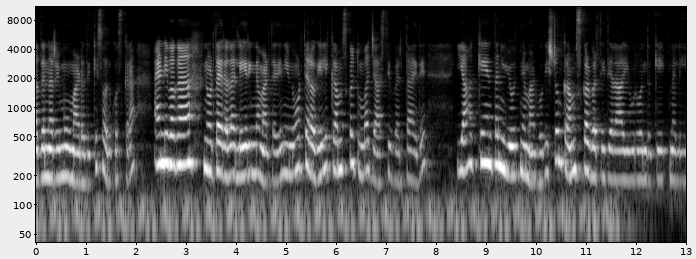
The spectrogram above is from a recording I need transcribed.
ಅದನ್ನು ರಿಮೂವ್ ಮಾಡೋದಕ್ಕೆ ಸೊ ಅದಕ್ಕೋಸ್ಕರ. ಆ್ಯಂಡ್ ಇವಾಗ ನೋಡ್ತಾ ಇರಲ್ಲ ಲೇರಿಂಗ್ನ ಮಾಡ್ತಾಯಿದ್ದೀನಿ ನೀವು ನೋಡ್ತಾ ಇರೋ ಇಲ್ಲಿ ಕ್ರಮ್ಸ್ಗಳು ತುಂಬ ಜಾಸ್ತಿ ಬರ್ತಾ ಇದೆ. ಯಾಕೆ ಅಂತ ನೀವು ಯೋಚನೆ ಮಾಡ್ಬೋದು. ಇಷ್ಟೊಂದು ಕ್ರಮ್ಸ್ಗಳು ಬರ್ತಿದೆಯಲ್ಲ, ಇವರು ಒಂದು ಕೇಕ್ನಲ್ಲಿ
